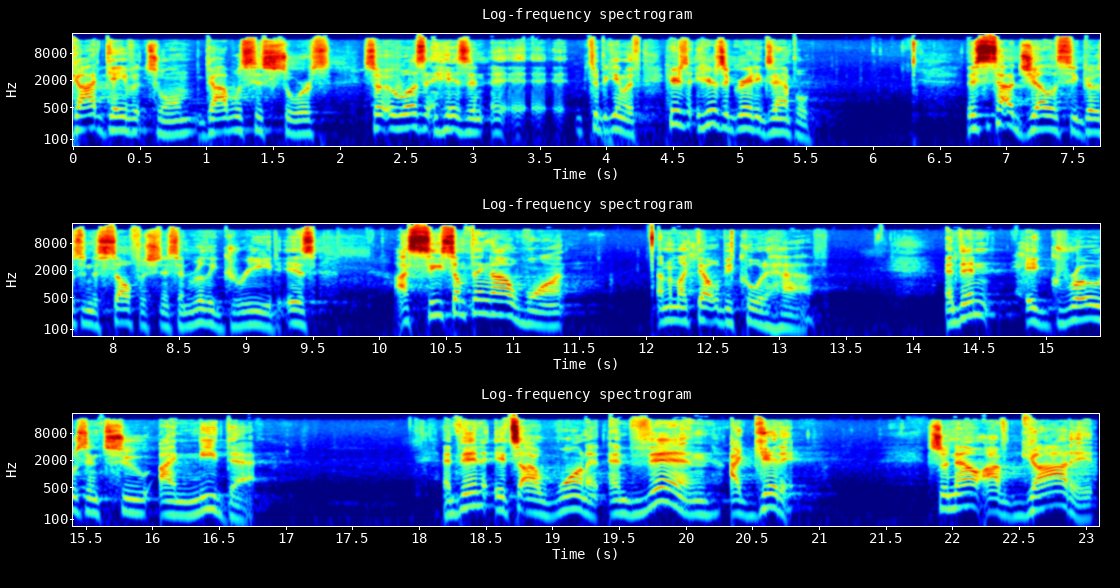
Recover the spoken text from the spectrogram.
God gave it to him, God was his source, so it wasn't his uh, uh, to begin with. Here's, here's a great example. This is how jealousy goes into selfishness and really greed is I see something I want, and I'm like, that would be cool to have. And then it grows into, I need that. And then it's, I want it. And then I get it. So now I've got it,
